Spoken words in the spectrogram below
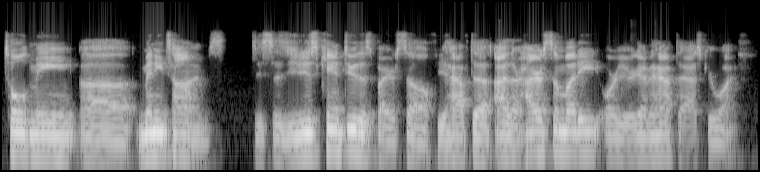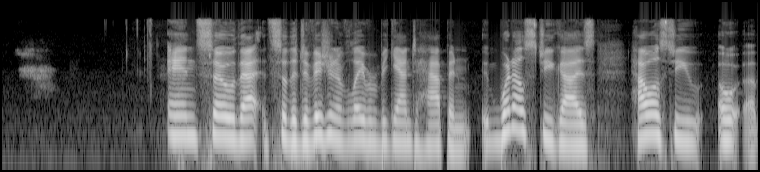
told me uh, many times. He says you just can't do this by yourself. You have to either hire somebody or you're going to have to ask your wife. And so that so the division of labor began to happen. What else do you guys? How else do you oh, uh,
